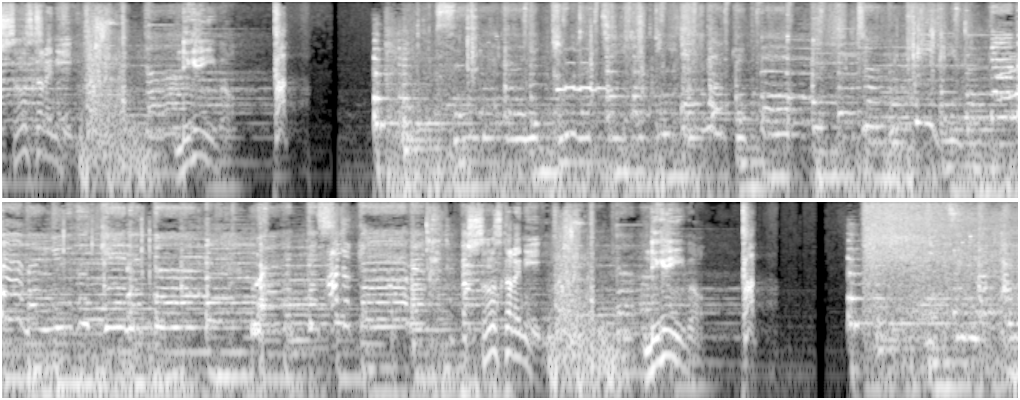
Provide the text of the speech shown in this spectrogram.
その。疲れにリゲインを素直に気持ちを言えなくてちょっぴりわがまま言うけれど私からその疲れにリゲインを。そ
